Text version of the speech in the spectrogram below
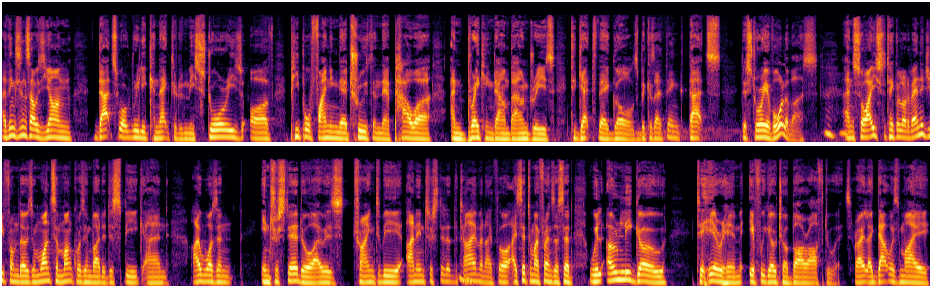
I think since I was young, that's what really connected with me stories of people finding their truth and their power and breaking down boundaries to get to their goals because i think that's the story of all of us mm-hmm. and so i used to take a lot of energy from those and once a monk was invited to speak and i wasn't interested or i was trying to be uninterested at the mm-hmm. time mm-hmm. and i thought i said to my friends i said we'll only go to hear him if we go to a bar afterwards right like that was my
